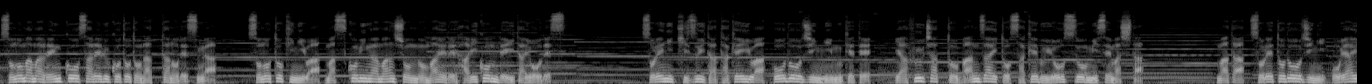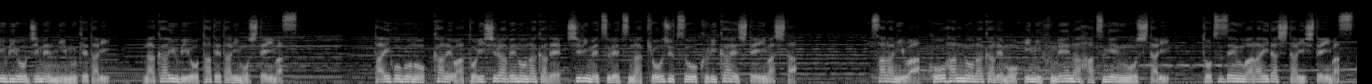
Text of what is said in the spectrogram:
そのまま連行されることとなったのですが、その時にはマスコミがマンションの前で張り込んでいたようです。それに気づいた武井は報道陣に向けて、ヤフーチャット万歳と叫ぶ様子を見せました。また、それと同時に親指を地面に向けたり、中指を立てたりもしています。逮捕後の彼は取り調べの中で尻滅裂な供述を繰り返していました。さらには後半の中でも意味不明な発言をしたり、突然笑い出したりしています。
